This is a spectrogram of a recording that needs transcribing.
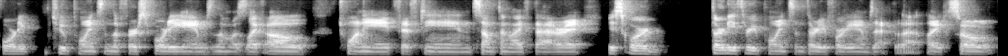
42 points in the first 40 games and then was like, oh, 20, 15, something like that, right? He scored 33 points in 34 games after that. Like, so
